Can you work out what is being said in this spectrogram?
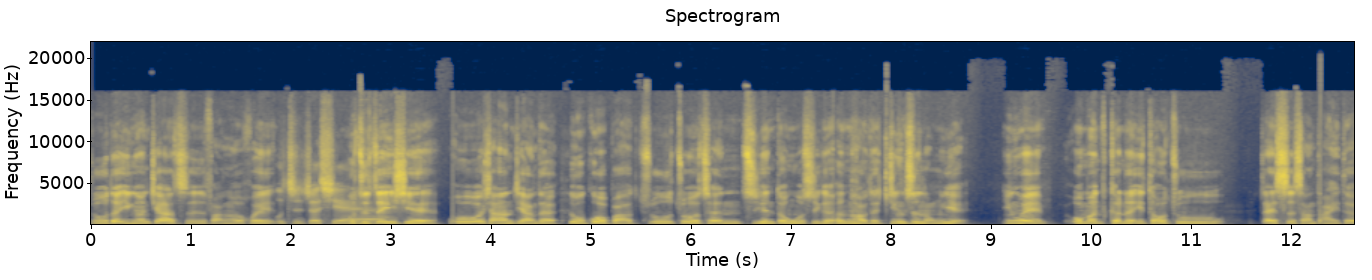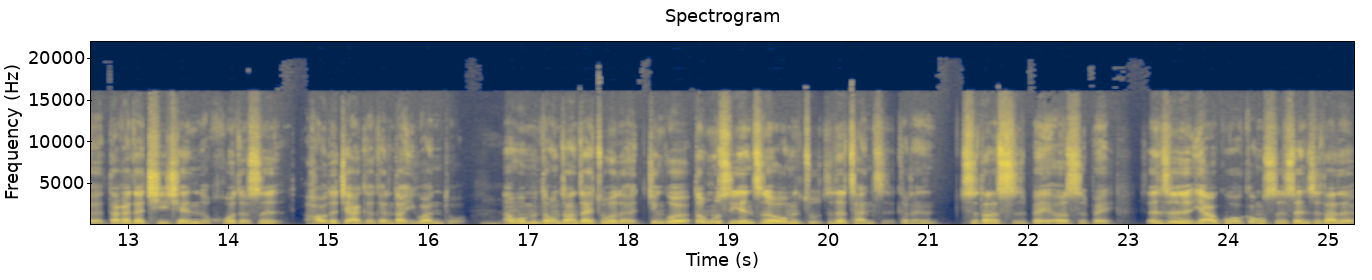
猪的应用价值反而会不止这些，不止这一些。我我想讲的，如果把猪做成实验动物，是一个很好的精致农业，因为。我们可能一头猪在市场买的大概在七千，或者是好的价格可能到一万多。那我们通常在做的，经过动物实验之后，我们猪只的产值可能是它的十倍、二十倍，甚至雅果公司甚至它的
